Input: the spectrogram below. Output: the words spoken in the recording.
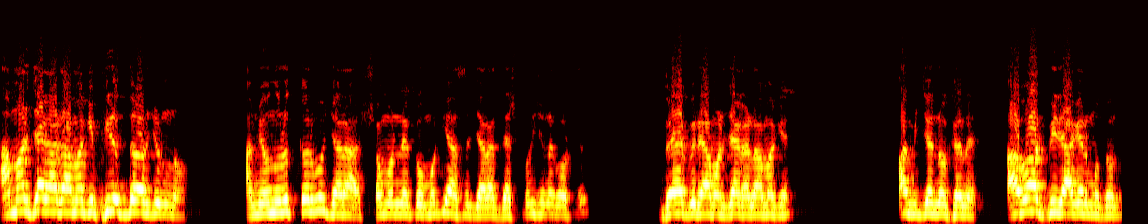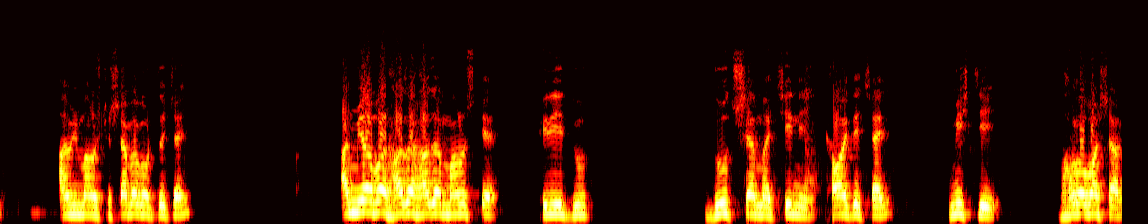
আমার জায়গাটা আমাকে ফেরত দেওয়ার জন্য। আমি অনুরোধ করব, যারা সমন্বয় কমিটি আছে, যারা দেশ পরিচালনা করছে, দয়া করে আমার জায়গাটা আমাকে, আমি যেন ওখানে আবার ফিরে আগের মতন আমি মানুষকে সেবা করতে চাই। আমি আবার হাজার হাজার মানুষকে ফ্রি দুধ দুধ শ্যামা চিনি খাওয়াইতে চাই। মিষ্টি, ভালোবাসার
